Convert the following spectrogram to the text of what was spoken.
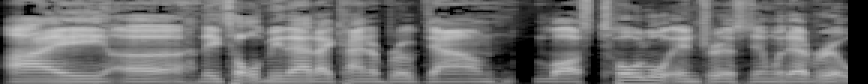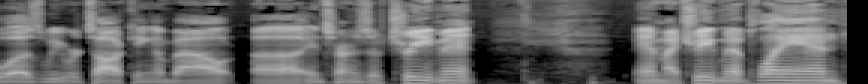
I uh, they told me that I kind of broke down, lost total interest in whatever it was we were talking about uh, in terms of treatment and my treatment plan.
